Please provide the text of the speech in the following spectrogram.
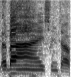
Bye bye, xin chào.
